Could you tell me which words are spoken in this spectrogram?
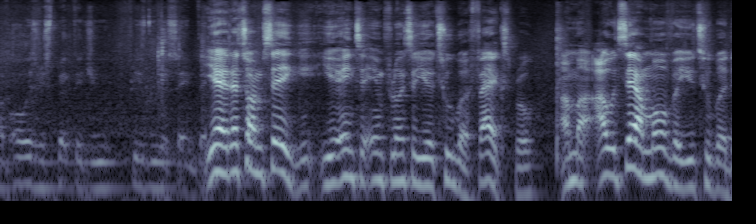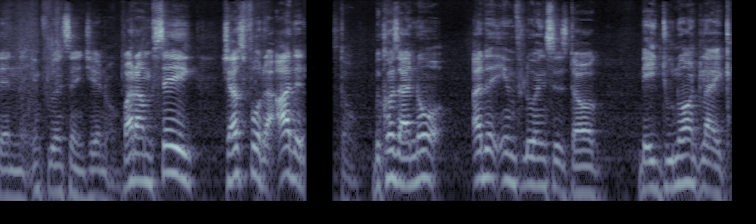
I've always respected you. Please do the same thing. Yeah, that's what I'm saying. You- ain't an influencer YouTuber. Facts, bro. I'm a, I would say I'm more of a YouTuber than an influencer in general. But I'm saying just for the other though, because I know other influencers, dog. They do not like.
